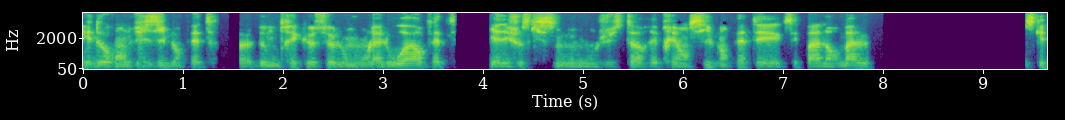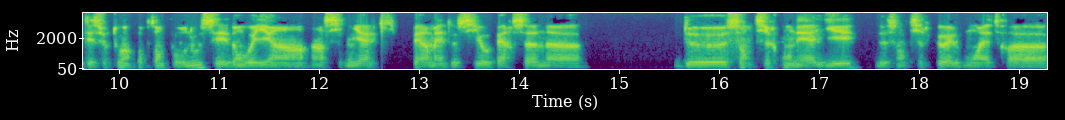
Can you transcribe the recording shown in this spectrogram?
et de rendre visible en fait, euh, de montrer que selon la loi en fait, il y a des choses qui sont juste répréhensibles en fait et que c'est pas normal ce qui était surtout important pour nous, c'est d'envoyer un, un, signal qui permette aussi aux personnes euh, de sentir qu'on est alliés, de sentir qu'elles vont être euh,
